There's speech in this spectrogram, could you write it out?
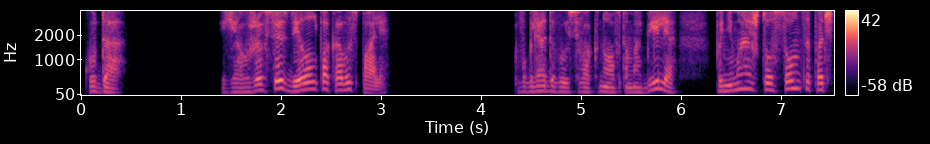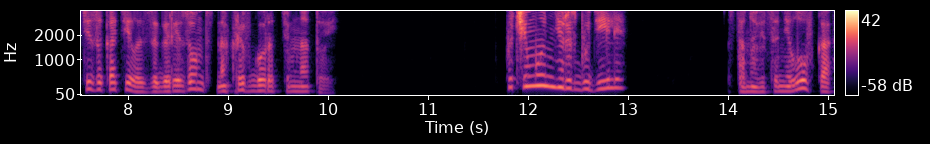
«Куда?» «Я уже все сделал, пока вы спали». Вглядываюсь в окно автомобиля, понимая, что солнце почти закатилось за горизонт, накрыв город темнотой. «Почему не разбудили?» Становится неловко,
